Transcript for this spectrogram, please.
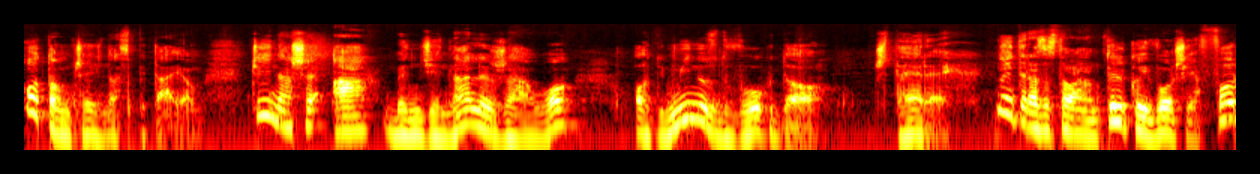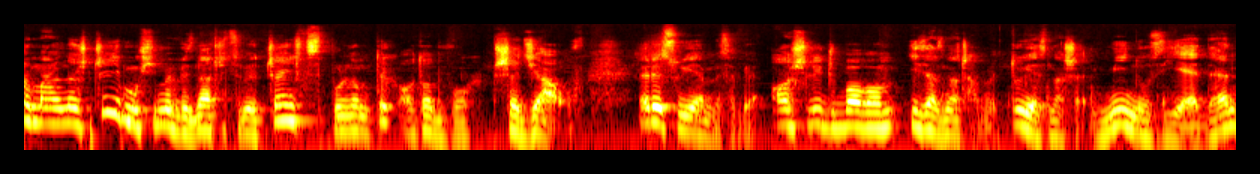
o tą część nas pytają. Czyli nasze a będzie należało od minus 2 do 4. No i teraz została nam tylko i wyłącznie formalność, czyli musimy wyznaczyć sobie część wspólną tych oto dwóch przedziałów. Rysujemy sobie oś liczbową i zaznaczamy. Tu jest nasze minus 1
